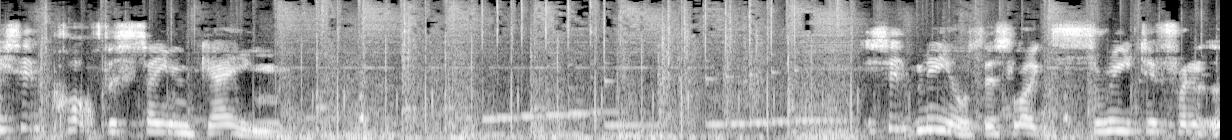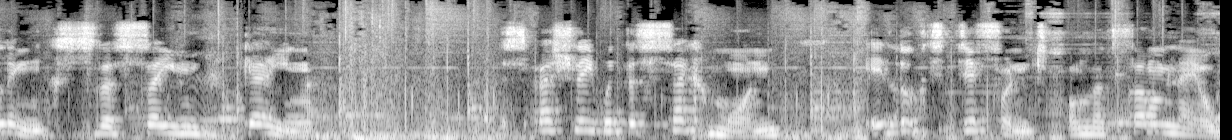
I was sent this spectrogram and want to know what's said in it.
is it part of the same game? Is it me or there's like three different links to the same game? Especially with the second one, it looked different on the thumbnail.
